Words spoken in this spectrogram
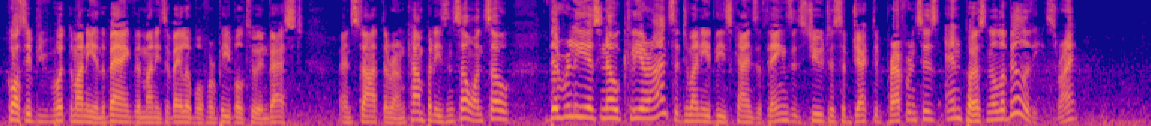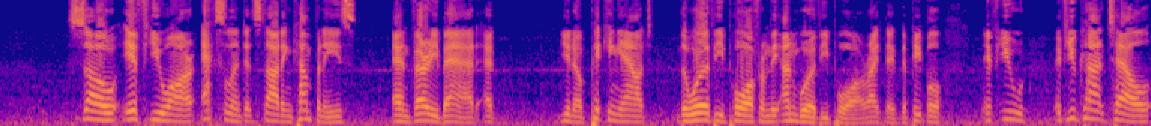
Of course, if you put the money in the bank, the money's available for people to invest and start their own companies and so on. So there really is no clear answer to any of these kinds of things. It's due to subjective preferences and personal abilities, right? So if you are excellent at starting companies and very bad at, you know, picking out the worthy poor from the unworthy poor, right? The, the people, if you if you can't tell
